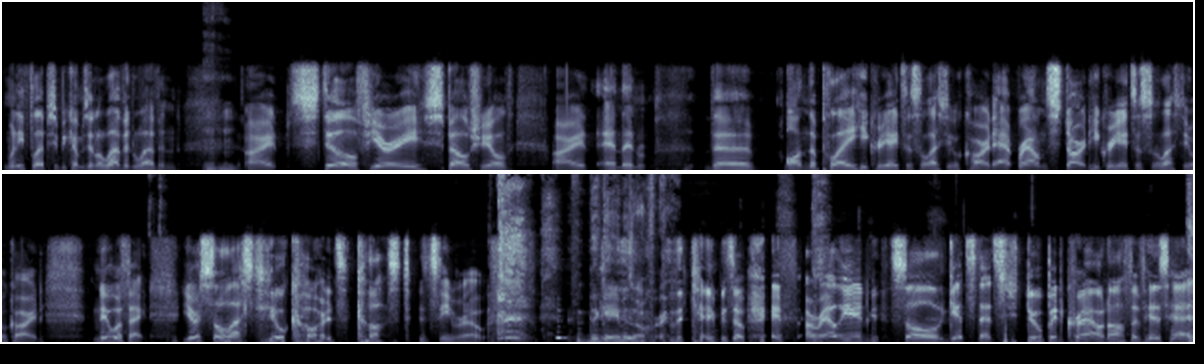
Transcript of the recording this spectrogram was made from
when he flips, he becomes an 11-11. Mhm. All right, still fury, spell shield. All right, and then the on the play he creates a celestial card. At round start he creates a celestial card. New effect: your celestial cards cost zero. The game is over. The game is over. If Aurelion Sol gets that stupid crown off of his head,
